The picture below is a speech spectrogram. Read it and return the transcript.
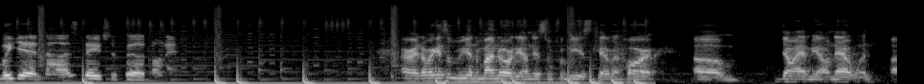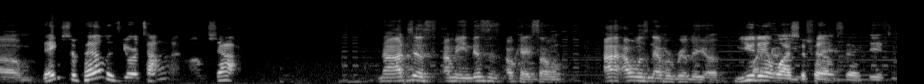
but yeah, nah, it's Dave Chappelle. Don't ask. All right, I guess I'm gonna be in the minority on this one. For me, it's Kevin Hart. Um, don't add me on that one. Um, Dave Chappelle is your time. I'm shocked. no, I just, I mean, this is okay. So I, I was never really a. You didn't watch Chappelle show, did you?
